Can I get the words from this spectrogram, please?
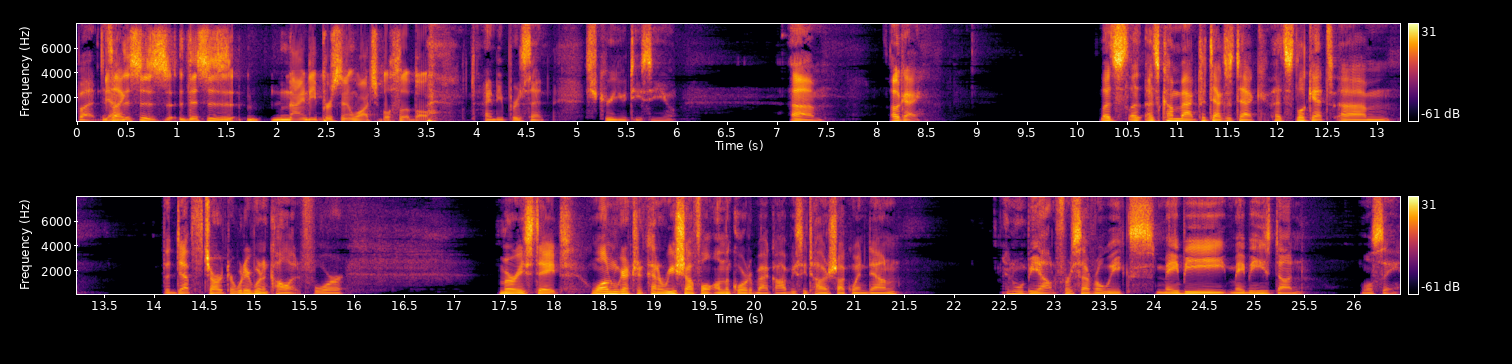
But it's yeah, like this is this is ninety percent watchable football. ninety percent. Screw you, TCU. Um, okay. Let's let, let's come back to Texas Tech. Let's look at um the depth chart or whatever you want to call it for Murray State. One, we're going to have to kind of reshuffle on the quarterback. Obviously, Tyler Shough went down and will be out for several weeks. Maybe maybe he's done. We'll see.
